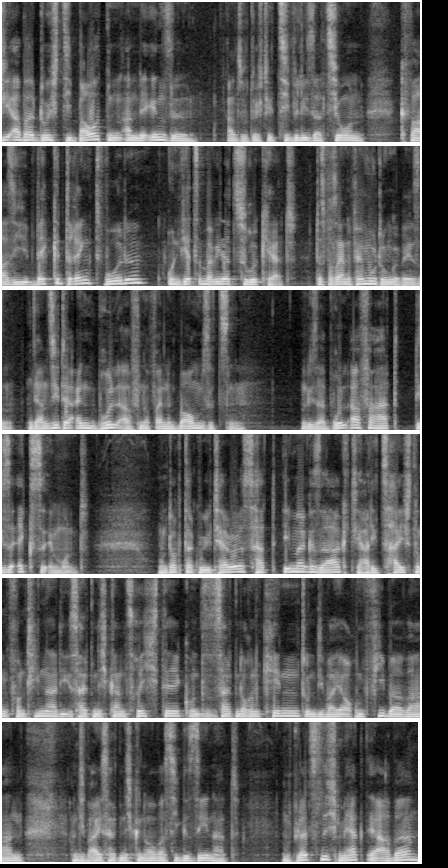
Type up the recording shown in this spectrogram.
die aber durch die Bauten an der Insel also durch die Zivilisation, quasi weggedrängt wurde und jetzt aber wieder zurückkehrt. Das war seine Vermutung gewesen. dann sieht er einen Brüllaffen auf einem Baum sitzen. Und dieser Brüllaffe hat diese Echse im Mund. Und Dr. Guiterres hat immer gesagt, ja, die Zeichnung von Tina, die ist halt nicht ganz richtig und es ist halt noch ein Kind und die war ja auch im Fieberwahn und die weiß halt nicht genau, was sie gesehen hat. Und plötzlich merkt er aber,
